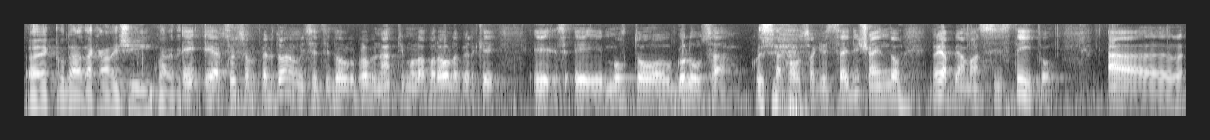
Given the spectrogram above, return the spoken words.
ecco, da, da, Canale 5. E, e, a questo, perdonami se ti do proprio un attimo la parola perché è, è molto golosa questa sì. cosa che stai dicendo, noi abbiamo assistito a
